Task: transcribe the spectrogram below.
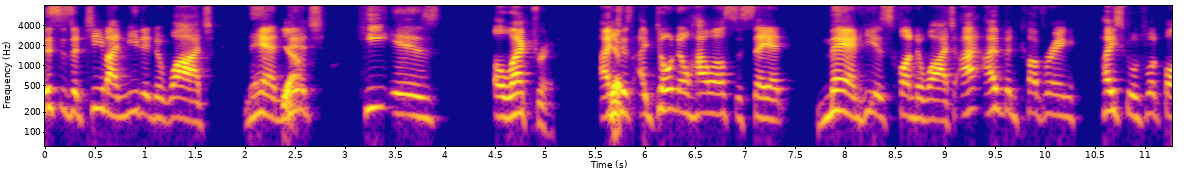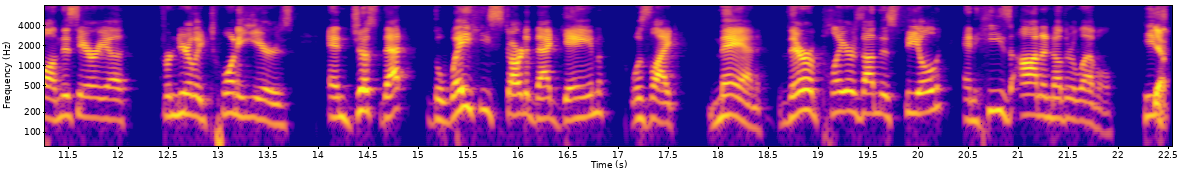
this is a team I needed to watch. Man, yeah. Mitch, he is electric. I yep. just I don't know how else to say it. Man, he is fun to watch. I, I've been covering high school football in this area for nearly 20 years. And just that the way he started that game was like, man, there are players on this field and he's on another level. He's yep.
